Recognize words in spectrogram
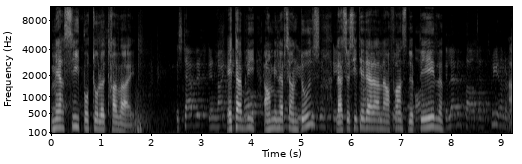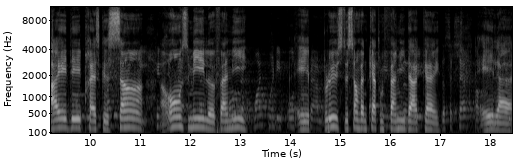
Merci pour tout le travail. Établie en 1912, la Société d'aide en France de Peel a aidé presque 111 000 familles et plus de 124 familles d'accueil. Et la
